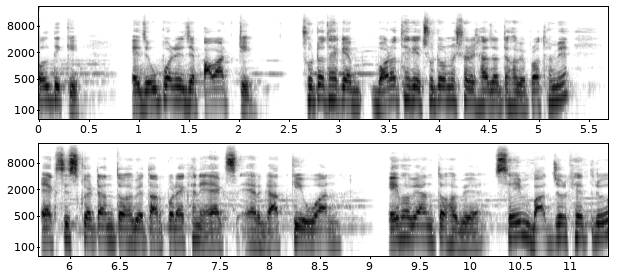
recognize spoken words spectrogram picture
বলতে কি? এই যে উপরের যে পাওয়ারটি ছোট থেকে বড় থেকে ছোট অনুসারে সাজাতে হবে। প্রথমে এক্স স্কোয়ারটা আনতে হবে, তারপর এখানে এক্সের গাত কি? ওয়ান এইভাবে আনতে হবে। সেম বাহ্যর ক্ষেত্রেও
